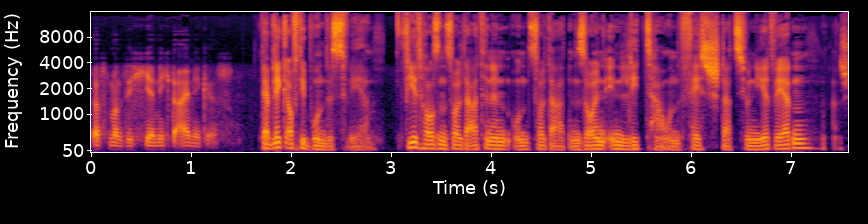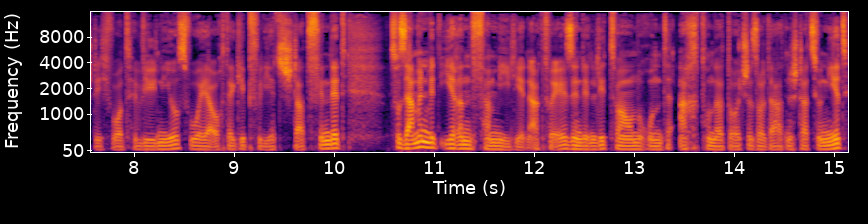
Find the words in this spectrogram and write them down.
dass man sich hier nicht einig ist. Der Blick auf die Bundeswehr. 4000 Soldatinnen und Soldaten sollen in Litauen fest stationiert werden. Stichwort Vilnius, wo ja auch der Gipfel jetzt stattfindet. Zusammen mit ihren Familien. Aktuell sind in Litauen rund 800 deutsche Soldaten stationiert.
